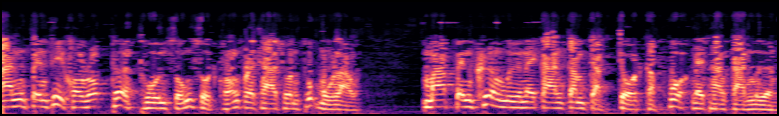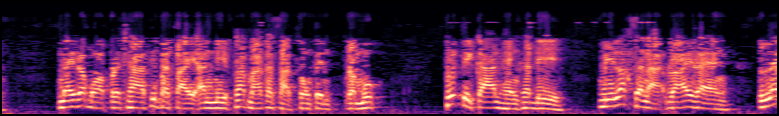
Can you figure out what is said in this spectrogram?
อันเป็นที่เคารพเทิดทูนสูงสุดของประชาชนทุกหมู่เหล่า มาเป็นเครื่องมือในการกำจัดโจทย์กับพวกในทางการเมือง ในระบอบประชาธิปไตยอันมีพระมหากษัตริย์ทรงเป็นประมุขพฤติการแห่งคดีมีลักษณะร้ายแรง และ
